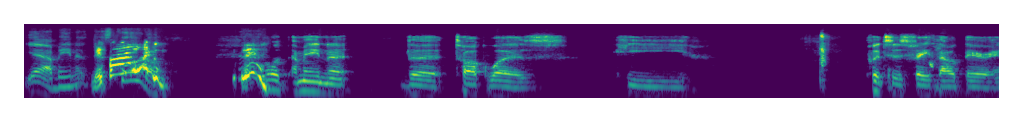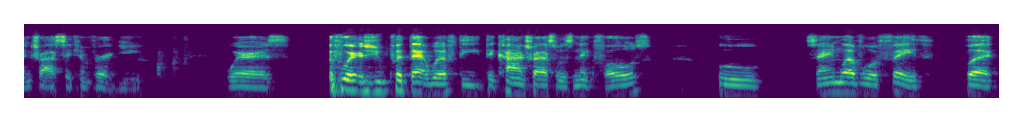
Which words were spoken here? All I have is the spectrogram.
Yeah, I mean, that's, They that's probably cool like him. Yeah. Well, I mean, the the talk was he puts his faith out there and tries to convert you, whereas whereas you put that with the the contrast was Nick Foles, who same level of faith, but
